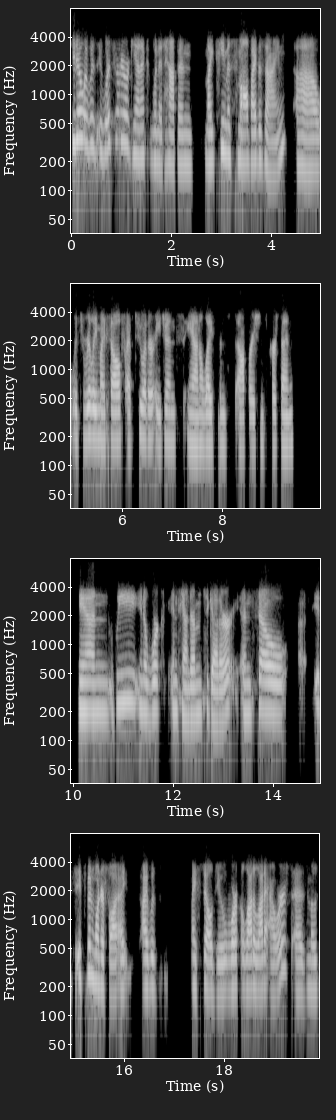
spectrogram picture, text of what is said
You know, it was it was very organic when it happened. My team is small by design. Uh, it's really myself. I have two other agents and a licensed operations person, and we, you know, work in tandem together. And so uh, it's it's been wonderful. I I was I still do work a lot a lot of hours as most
